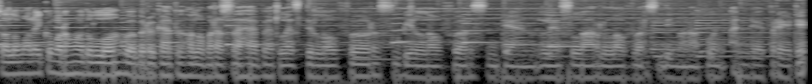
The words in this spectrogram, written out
Assalamualaikum warahmatullahi wabarakatuh. Halo para sahabat Lesti Lovers, Belovers, dan Leslar Lovers di mana pun Anda berada.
